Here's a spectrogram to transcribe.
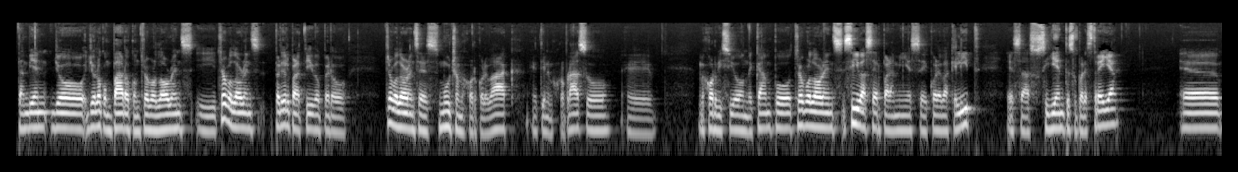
También yo, yo lo comparo con Trevor Lawrence y Trevor Lawrence perdió el partido, pero Trevor Lawrence es mucho mejor coreback, eh, tiene mejor brazo, eh, mejor visión de campo. Trevor Lawrence sí va a ser para mí ese coreback elite, esa siguiente superestrella. Eh,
